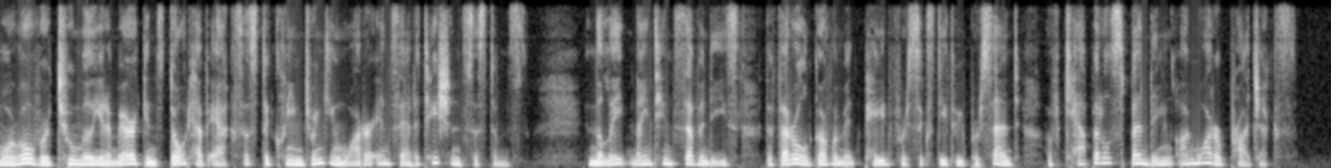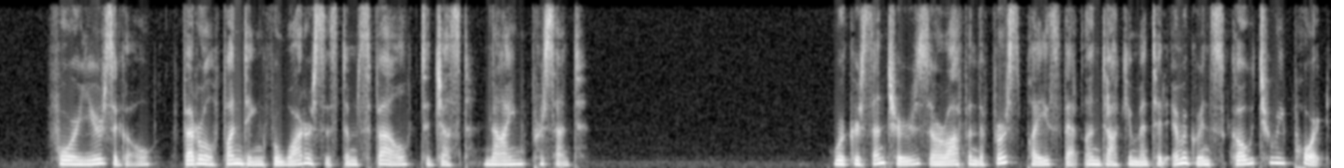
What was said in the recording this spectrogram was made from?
Moreover, 2 million Americans don't have access to clean drinking water and sanitation systems. In the late 1970s, the federal government paid for 63% of capital spending on water projects. Four years ago, federal funding for water systems fell to just 9%. Worker centers are often the first place that undocumented immigrants go to report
